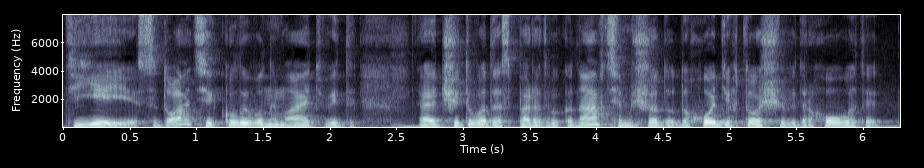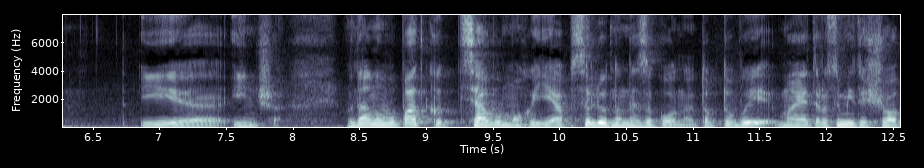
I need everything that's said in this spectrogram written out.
тієї ситуації, коли вони мають відчитувати перед виконавцем щодо доходів, тощо відраховувати і е, інше. В даному випадку ця вимога є абсолютно незаконною. Тобто ви маєте розуміти, що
